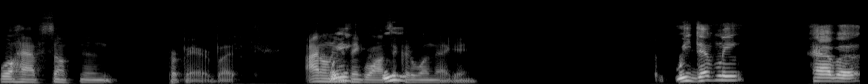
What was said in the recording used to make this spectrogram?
will have something prepared. But I don't We- even think Watson could have won that game. we definitely have a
